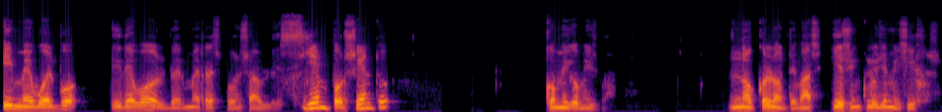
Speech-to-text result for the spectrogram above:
Y me vuelvo y debo volverme responsable 100% conmigo mismo, no con los demás. Y eso incluye mis hijos.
